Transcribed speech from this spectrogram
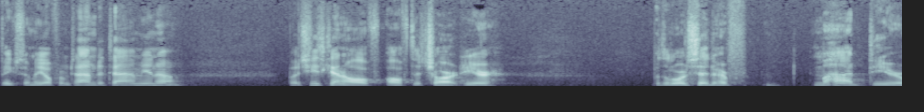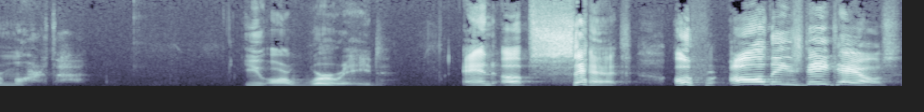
fix a meal from time to time, you know. But she's kind of off, off the chart here. But the Lord said to her, My dear Martha, you are worried and upset over all these details.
